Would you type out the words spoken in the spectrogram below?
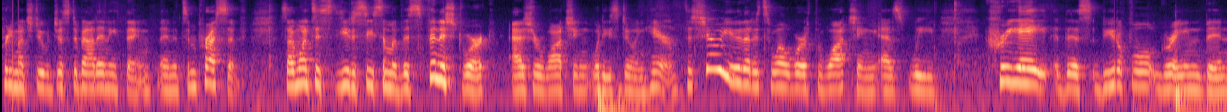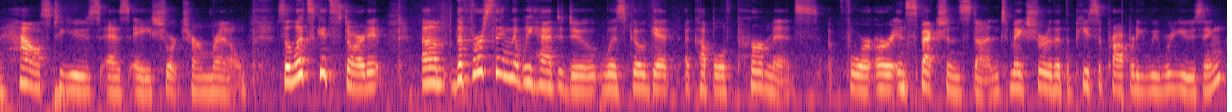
pretty much do just about anything, and it's impressive. So I want to, you to see some of his finished work as you're watching what he's doing here to show you that it's well worth watching as we create this beautiful grain bin house to use as a short-term rental. So let's get started. Um, the first thing that we had to do was go get a couple of permits for or inspections done to make sure that the piece of property we were using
